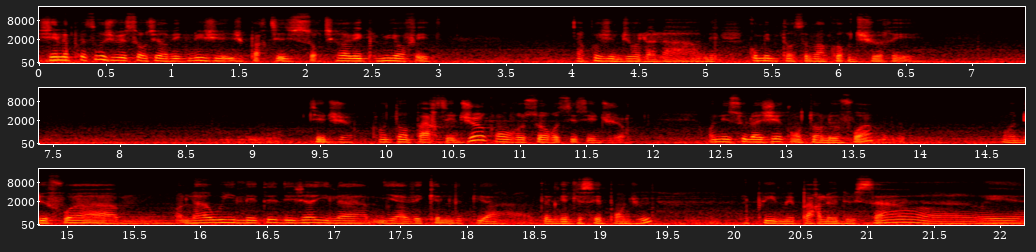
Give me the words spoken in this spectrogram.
J'ai l'impression que je vais sortir avec lui, je, je partir, je sortirai avec lui en fait. Après, je me dis, oh là là, mais combien de temps ça va encore durer? C'est dur. Quand on part, c'est dur. Quand on ressort aussi, c'est dur. On est soulagé quand on le voit. Bon, deux fois, euh, là où il était déjà, il, a, il y avait quelqu'un qui s'est pendu. Et puis il me parle de ça. euh, oui,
